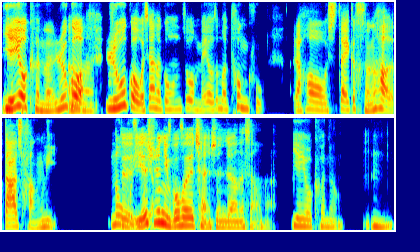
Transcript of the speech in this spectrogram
也有可能。如果如果我现在的工作没有这么痛苦，然后是在一个很好的大厂里，那我也许你不会产生这样的想法。也有可能，嗯，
